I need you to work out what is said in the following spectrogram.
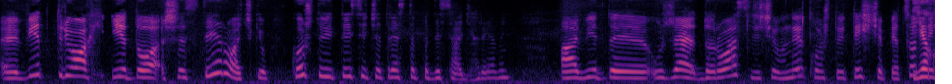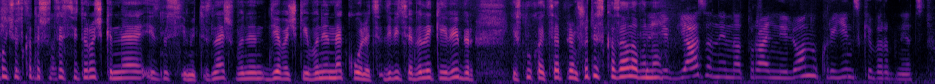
Е, Від 3 і до 6 років коштують 1350 гривень. А від е, уже доросліші вони коштують 1500 Я хочу сказати, що це світорочки не ізносімі. Ти знаєш, вони дівчатки, вони не коляться. Дивіться, великий вибір. І слухай, це прям що ти сказала? Це Воно є в'язаний натуральний льон, українське виробництво.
